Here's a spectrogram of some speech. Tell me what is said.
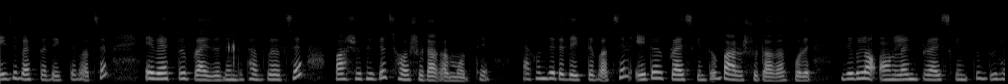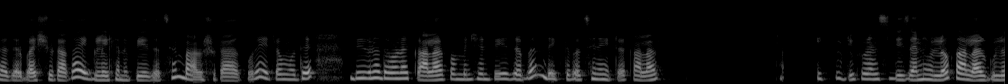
এই যে ব্যাগটা দেখতে পাচ্ছেন, এই ব্যাগটার প্রাইসও কিন্তু থাকবে হচ্ছে পাঁচশো থেকে ছশো টাকার মধ্যে। এখন যেটা দেখতে পাচ্ছেন, এটার প্রাইস কিন্তু বারোশো টাকা করে। যেগুলো অনলাইন প্রাইস কিন্তু দুই হাজার বাইশশো টাকা, এগুলো এখানে পেয়ে যাচ্ছেন বারোশো টাকা করে। এটার মধ্যে বিভিন্ন ধরনের কালার কম্বিনেশন পেয়ে যাবেন। দেখতে পাচ্ছেন এটার কালার একটু ডিফারেন্স ডিজাইন হলো। কালারগুলো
